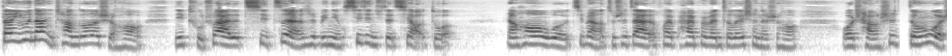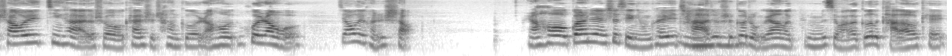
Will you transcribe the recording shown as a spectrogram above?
但因为当你唱歌的时候，你吐出来的气自然是比你吸进去的气要多。然后我基本上就是在 hyperventilation 的时候，我尝试等我稍微静下来的时候开始唱歌，然后会让我焦虑很少。然后关于这件事情，你们可以查就是各种各样的你们喜欢的歌的卡拉 OK，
